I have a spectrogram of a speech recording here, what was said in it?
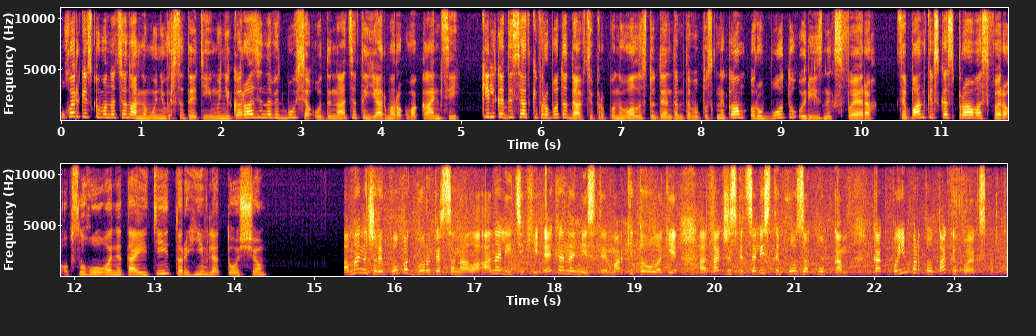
У Харківському національному університеті імені Каразіна відбувся 11-й ярмарок вакансій. Кілька десятків роботодавців пропонували студентам та випускникам роботу у різних сферах. Це банківська справа, сфера обслуговування та ІТ, торгівля тощо. А Менеджеры по подбору персонала, аналитики, экономисты, маркетологи, а также специалисты по закупкам, как по импорту, так и по экспорту.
